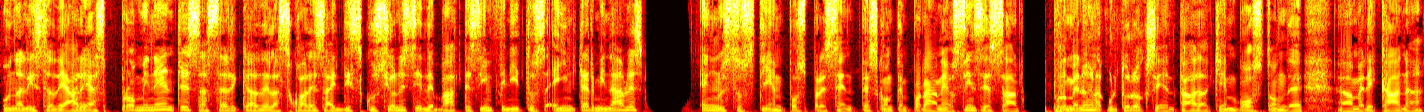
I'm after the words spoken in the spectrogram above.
una lista de áreas prominentes acerca de las cuales hay discusiones y debates infinitos e interminables en nuestros tiempos presentes contemporáneos, sin cesar, por lo menos en la cultura occidental aquí en Boston de americana,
